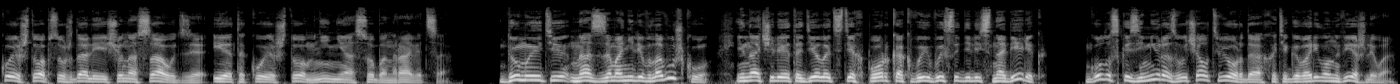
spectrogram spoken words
Кое-что обсуждали еще на Саудзе, и это кое-что мне не особо нравится. «Думаете, нас заманили в ловушку и начали это делать с тех пор, как вы высадились на берег?» Голос Казимира звучал твердо, хоть и говорил он вежливо.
